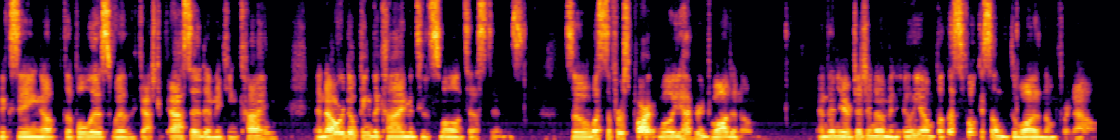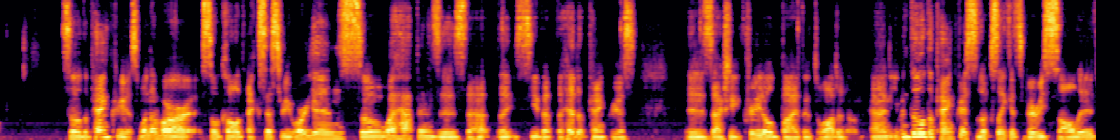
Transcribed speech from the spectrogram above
mixing up the bolus with gastric acid and making chyme, and now we're dumping the chyme into the small intestines. So what's the first part? Well, you have your duodenum and then your jejunum and ileum, but let's focus on the duodenum for now. So the pancreas, one of our so-called accessory organs. So what happens is that the, you see that the head of pancreas is actually cradled by the duodenum. And even though the pancreas looks like it's very solid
